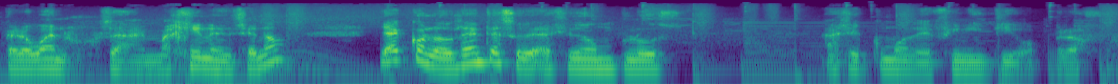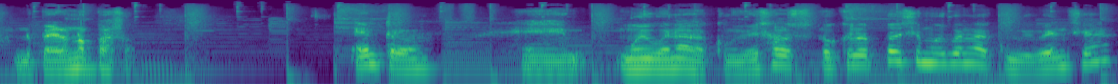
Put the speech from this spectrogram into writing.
Pero bueno, o sea, imagínense, ¿no? Ya con los lentes hubiera sido un plus, así como definitivo, pero, pero no pasó. Entro, eh, muy buena la convivencia. Lo que le puedo decir muy buena la convivencia,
